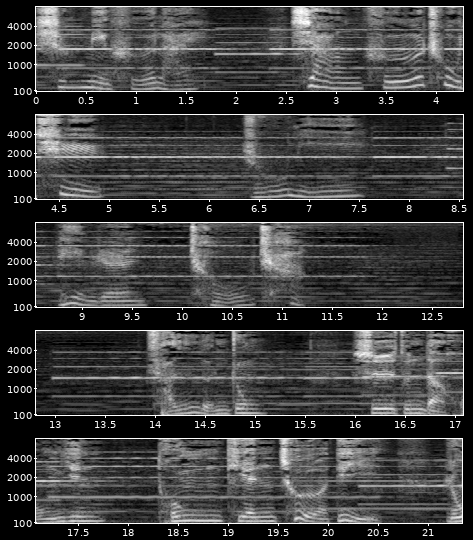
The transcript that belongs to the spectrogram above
生命何来？向何处去？如迷。令人惆怅。沉沦中，师尊的红音通天彻地，如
